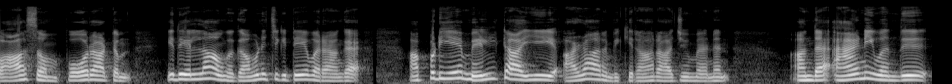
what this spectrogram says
பாசம் போராட்டம் இதையெல்லாம் அவங்க கவனிச்சுக்கிட்டே வராங்க. அப்படியே மெல்ட் ஆகி அழ ஆரம்பிக்கிறான் ராஜீவ் மேனன். அந்த ஆனி வந்து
